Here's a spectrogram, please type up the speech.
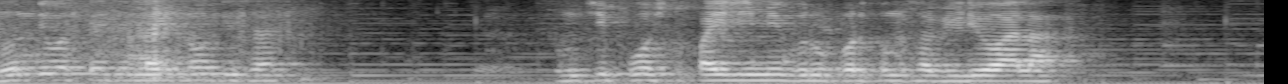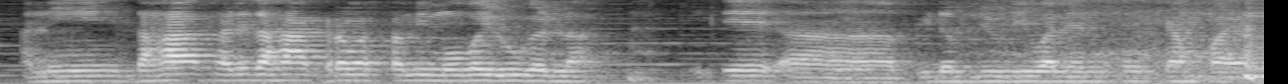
दोन दिवस त्याची लाइट नव्हती सर. तुमची पोस्ट पाहिली मी ग्रुपवर तुमचा व्हिडिओ आला. आणि दहा साडेदहा अकरा वाजता मी मोबाईल उघडला. इथे पी डब्ल्यू डीवाल्यांचा कॅम्प आहे.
